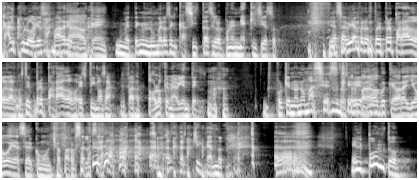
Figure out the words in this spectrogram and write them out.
cálculo y esas madres. Ah, ok. Meten números en casitas y le ponen X y eso. Ya sabía, pero estoy preparado, Eduardo. Estoy preparado, Espinosa, para todo lo que me avientes. Porque no nomás es Estás que- preparado porque ahora yo voy a ser como un chaparro Salazar. estar chingando. El punto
